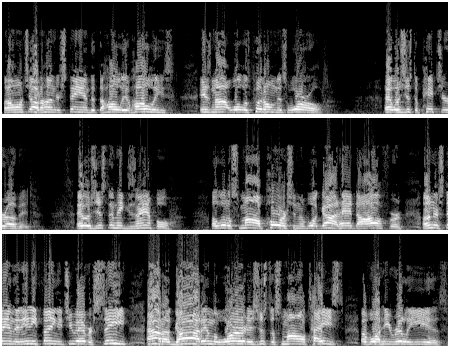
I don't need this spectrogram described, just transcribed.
But I want y'all to understand that the Holy of Holies is not what was put on this world. That was just a picture of it. It was just an example a little small portion of what God had to offer. Understand that anything that you ever see out of God in the Word is just a small taste of what He really is.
